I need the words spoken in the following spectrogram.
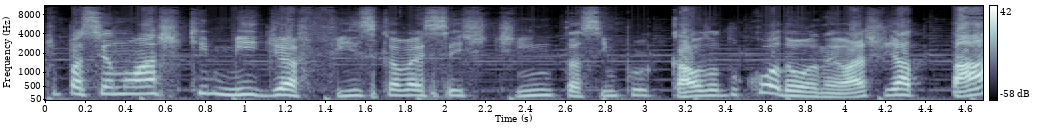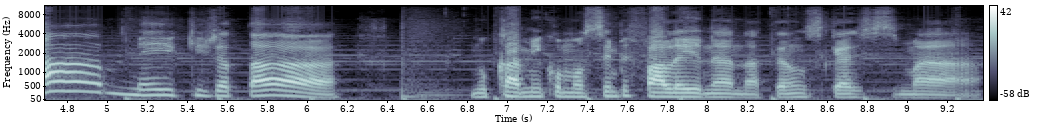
tipo assim, eu não acho que mídia física vai ser extinta assim por causa do corona. Eu acho que já tá meio que já tá no caminho, como eu sempre falei, né? Até nos casts ma-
